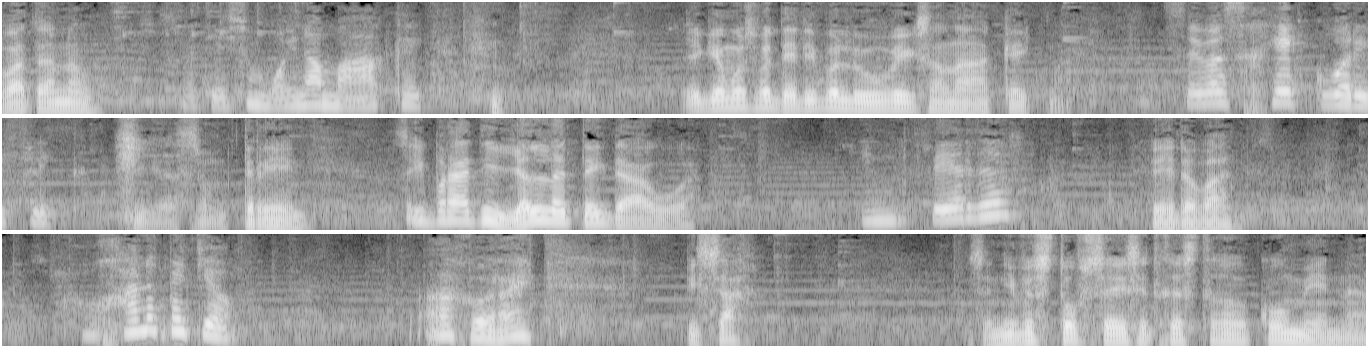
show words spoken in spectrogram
wat dan nou? dat jy so mooi na ma kyk. Ek moes vir Daddy beloof ek sal na kyk man. Sy was gek oor die fliek. Jesus, om train. Sy praat die hele tyd daaroor. En verder, Verder wat? hoe gaan dit met jou? Ag, alright. Pisag. 'n nuwe stofsuier het gister gekom en uh,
